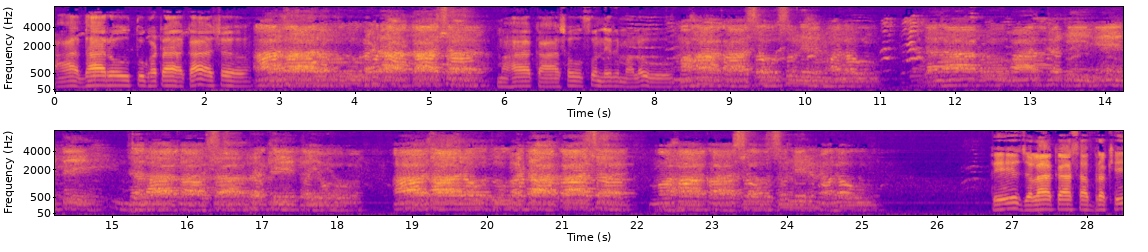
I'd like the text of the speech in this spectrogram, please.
आधारौ तु घटाकाश। महाकाशौ सुनिर्मलौ। महाकाशौ सुनिर्मलौ जलाभ्रोपादधीने ते जलाकाशाभ्रकेतयोः आधारौ तु घटाकाश महाकाशौ सुनिर्मलौ। ते जलाकाशाभ्रखे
